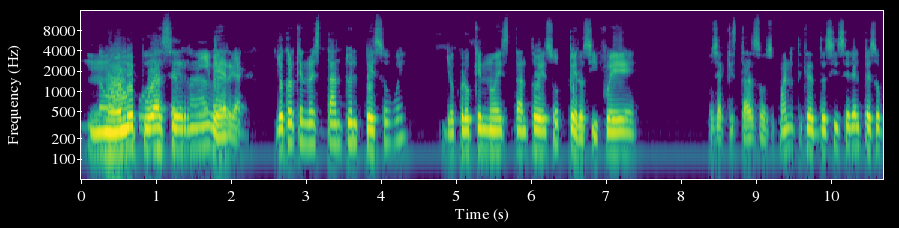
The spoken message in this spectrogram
no, le pudo hacer ni nada, verga. güey. Yo creo que no es tanto el peso, güey. Yo creo que no es tanto eso, pero sí fue. O sea, que estás. o sea, bueno, te crees, entonces sí sería el peso.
